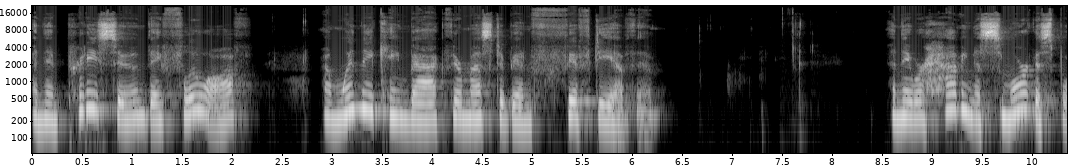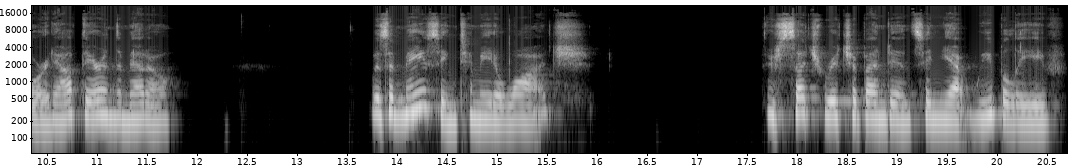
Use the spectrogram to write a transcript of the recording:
And then pretty soon they flew off. And when they came back, there must have been 50 of them and they were having a smorgasbord out there in the meadow. It was amazing to me to watch. There's such rich abundance, and yet we believe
